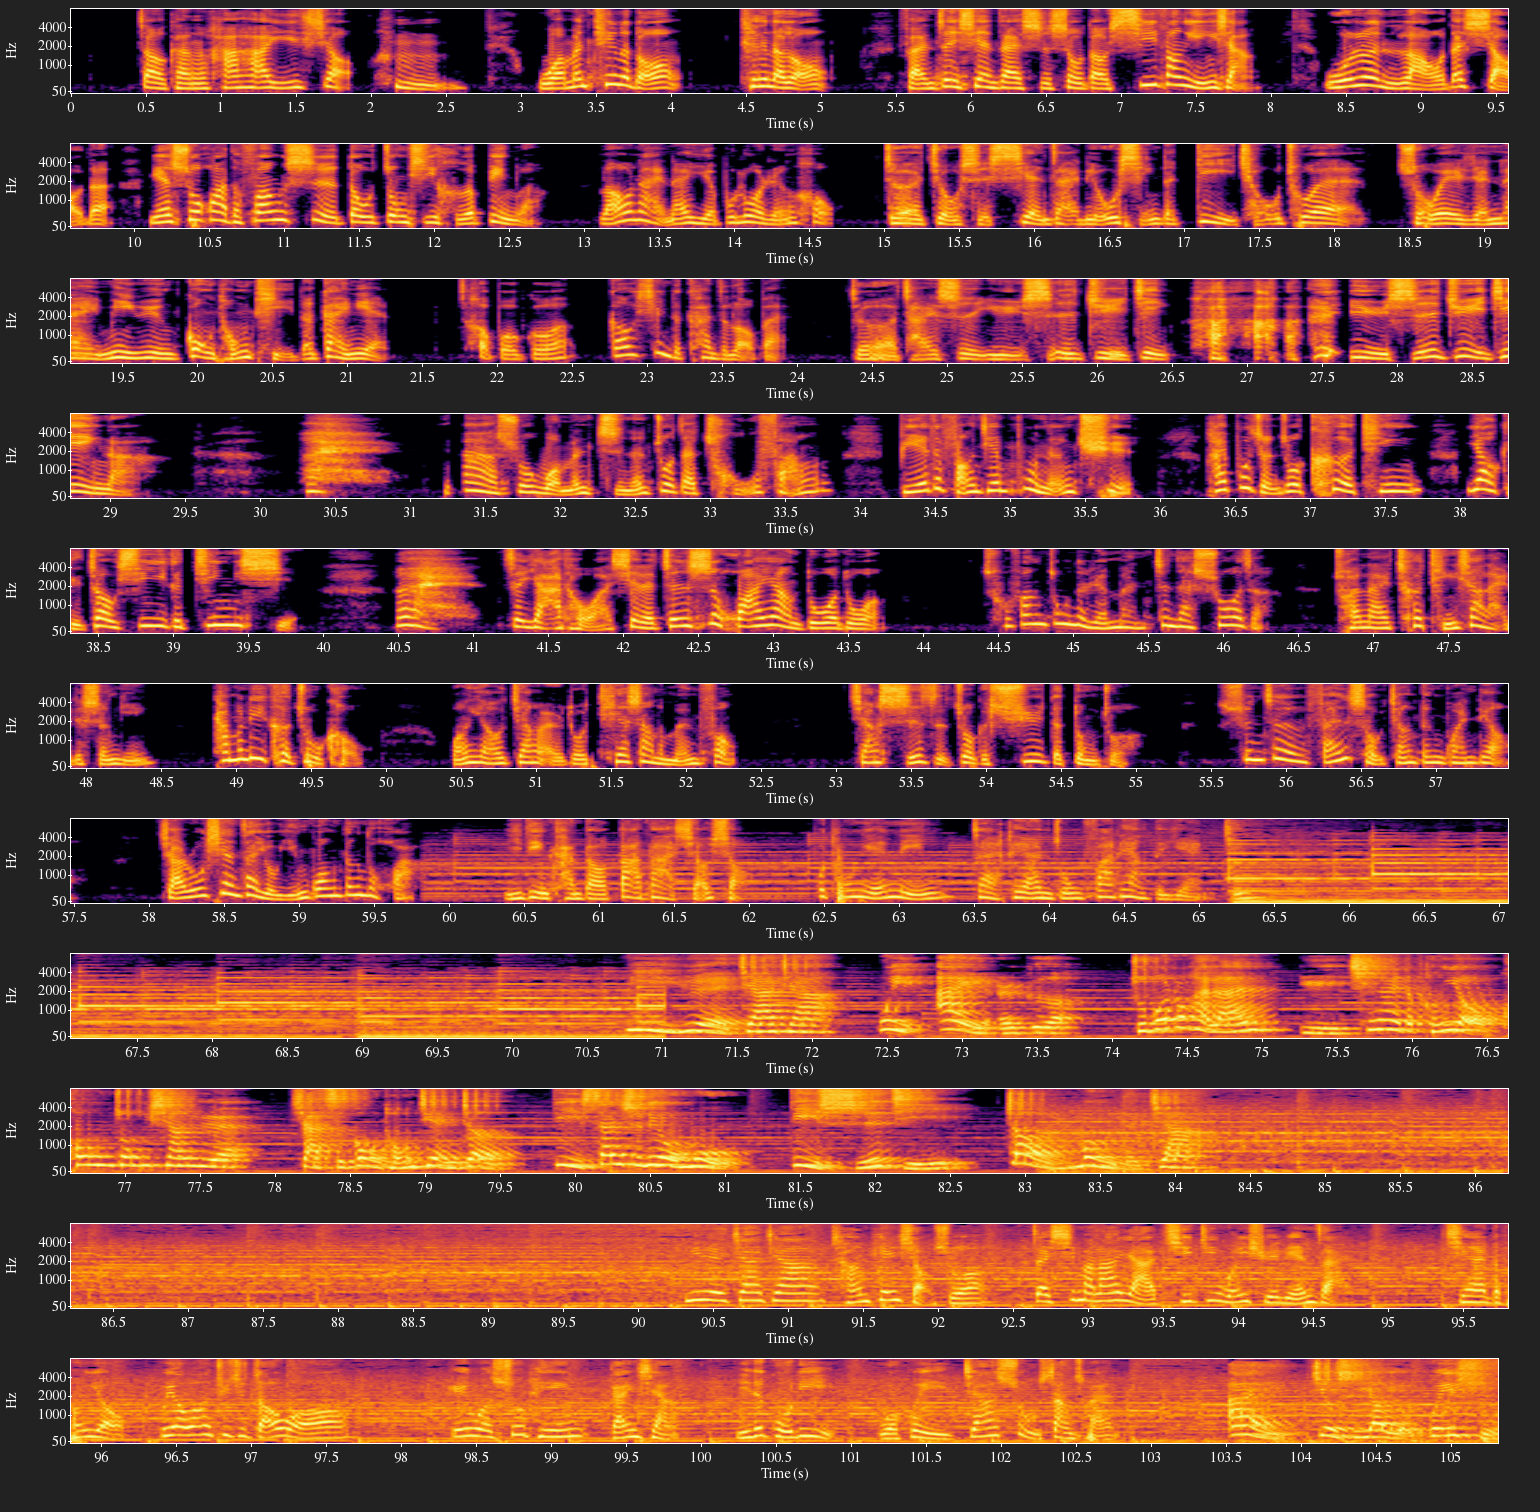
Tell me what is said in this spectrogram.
赵康哈哈一笑，哼，我们听得懂，听得懂。反正现在是受到西方影响，无论老的小的，连说话的方式都中西合并了。老奶奶也不落人后，这就是现在流行的地球村，所谓人类命运共同体的概念。赵伯国高兴地看着老伴，这才是与时俱进，哈哈哈，与时俱进呐。唉，那说我们只能坐在厨房，别的房间不能去，还不准坐客厅，要给赵熙一个惊喜。唉，这丫头啊，现在真是花样多多。厨房中的人们正在说着，传来车停下来的声音，他们立刻住口。王瑶将耳朵贴上了门缝，将食指做个虚的动作。孙振反手将灯关掉。假如现在有荧光灯的话。一定看到大大小小、不同年龄在黑暗中发亮的眼睛。蜜月佳佳为爱而歌，主播钟海兰与亲爱的朋友空中相约，下次共同见证第三十六幕第十集《赵梦的家》。《蜜月佳佳》长篇小说在喜马拉雅奇迹文学连载，亲爱的朋友，不要忘记去找我哦，给我书评感想，你的鼓励我会加速上传。爱就是要有归属。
